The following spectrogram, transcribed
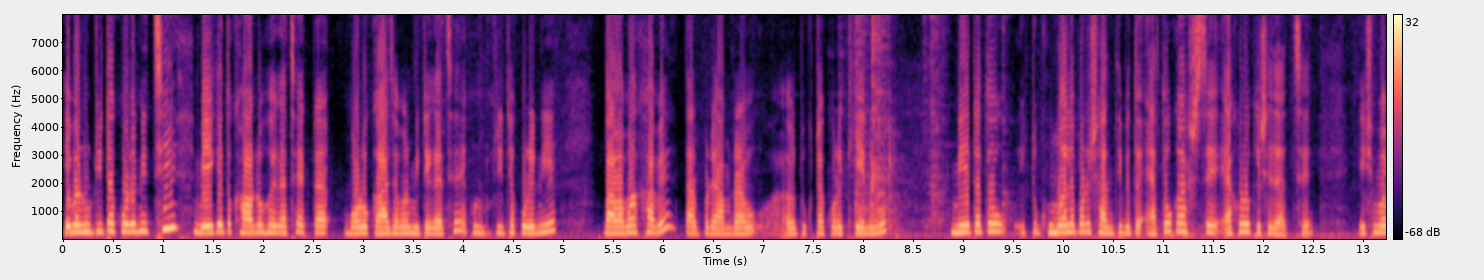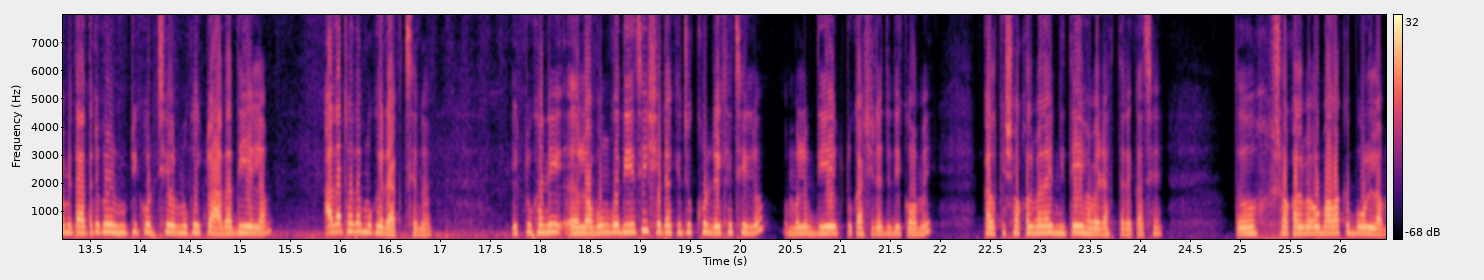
এবার রুটিটা করে নিচ্ছি। মেয়েকে তো খাওয়ানো হয়ে গেছে, একটা বড় কাজ আমার মিটে গেছে। এখন রুটিটা করে নিয়ে বাবা মা খাবে, তারপরে আমরা টুকটাক করে খেয়ে নেব। মেয়েটা তো একটু ঘুমালে পরে শান্তি পেতো। এত কাশছে এখনও কেসে যাচ্ছে। এই সময় আমি তাড়াতাড়ি করে রুটি করছি, ওর মুখে একটু আদা দিয়ে এলাম। আদা ঠাদা মুখে রাখছে না। একটুখানি লবঙ্গ দিয়েছি, সেটা কিছুক্ষণ রেখেছিল। বললাম, দিয়ে একটু কাশিটা যদি কমে, কালকে সকালবেলায় নিতেই হবে ডাক্তারের কাছে। তো সকালবেলা ও বাবাকে বললাম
